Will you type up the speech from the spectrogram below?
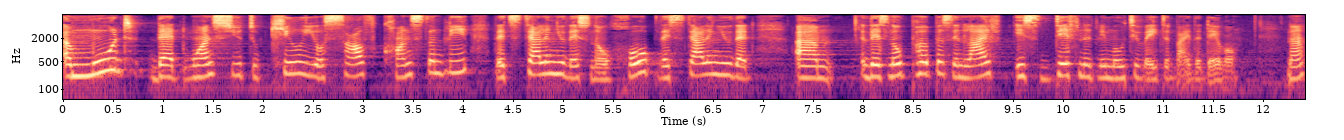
a mood that wants you to kill yourself constantly, that's telling you there's no hope, that's telling you that um, there's no purpose in life, is definitely motivated by the devil. Nah?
